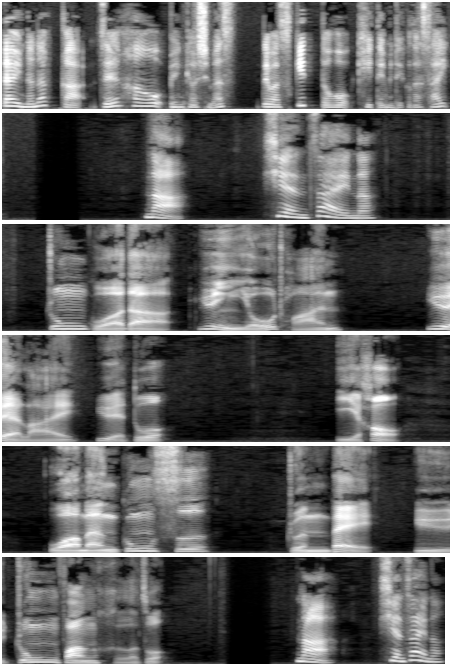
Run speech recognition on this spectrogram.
第7課前半を勉強します。ではスキットを聞いてみてください。那现在呢？中国的运油船越来越多，以后我们公司准备与中方合作。那现在呢？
